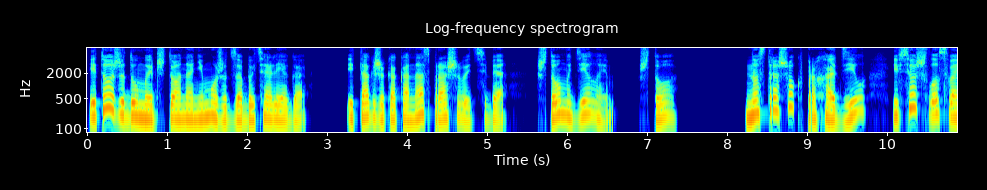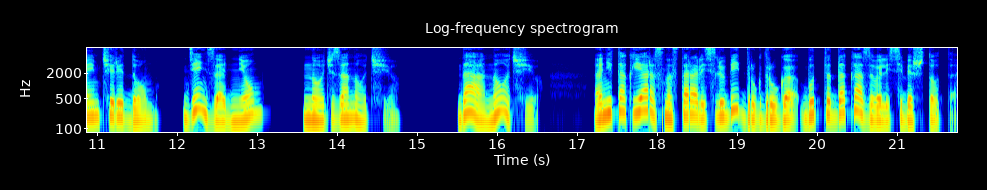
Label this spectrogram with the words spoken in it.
и тоже думает, что она не может забыть Олега. И так же, как она, спрашивает себя, что мы делаем, что. Но страшок проходил, и все шло своим чередом, день за днем, ночь за ночью. Да, ночью. Они так яростно старались любить друг друга, будто доказывали себе что-то.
